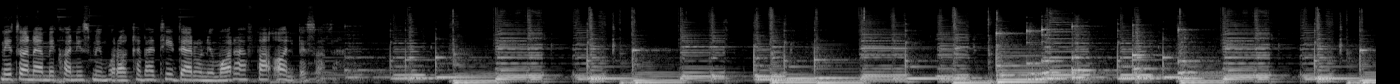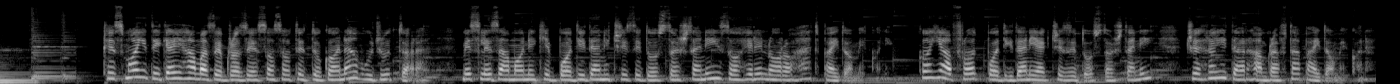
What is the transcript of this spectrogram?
می‌تونه مکانیزم مراقبتی درون ما را فعال بسازه قسمای دیگه هم از ابراز احساسات دوگانه وجود داره مثل زمانی که با دیدن چیزی دوست داشتنی ظاهر ناراحت پیدا می‌کنیم. گاهی افراد با دیدن یک چیز دوست داشتنی چهره در هم رفته پیدا می‌کنه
